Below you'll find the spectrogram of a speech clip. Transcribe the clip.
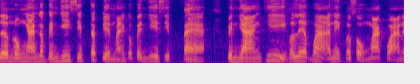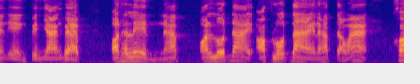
เดิมๆโรงงานก็เป็น 20 แต่เปลี่ยนใหม่ก็เป็น 20 แต่เป็นยางที่เขาเรียกว่าอเนกประสงค์มากกว่านั่นเอง เป็นยางแบบออเทเลนนะครับออนโรดได้ออฟโรดได้นะครับ แต่ว่า ข้อ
